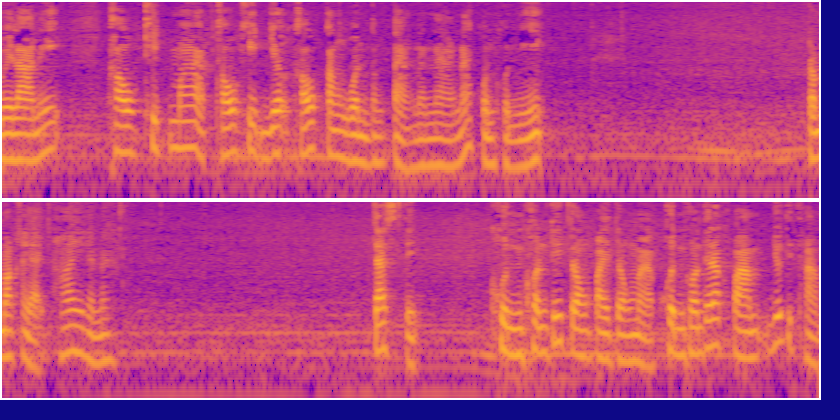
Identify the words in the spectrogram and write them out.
เวลานี้เขาคิดมาก เขาคิดเยอะเขากังวลต่าง ๆ นานานะคนคนนี้เรามาขยายไพ่กันนะ justice คุณคนที่ตรงไปตรงมา คุณคนที่รักความยุติธรรม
